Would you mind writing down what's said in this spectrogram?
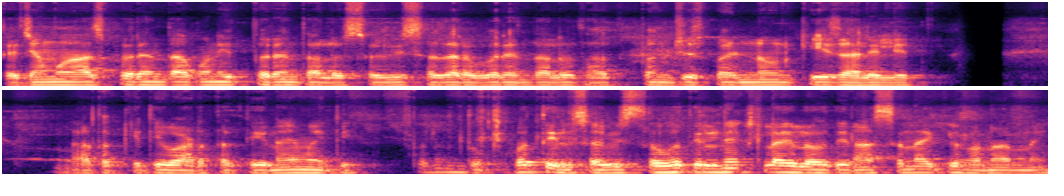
त्याच्यामुळे आजपर्यंत आपण इथपर्यंत आलो. सव्वीस हजारापर्यंत आलो. आता पंचवीस पॉईंट नऊ की झालेली आहेत. आता किती वाढतात ते नाही माहिती. परंतु होतील. सव्वीस तर होतील. नेक्स्ट लाईव्हला होतील. असं नाही की होणार नाही.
